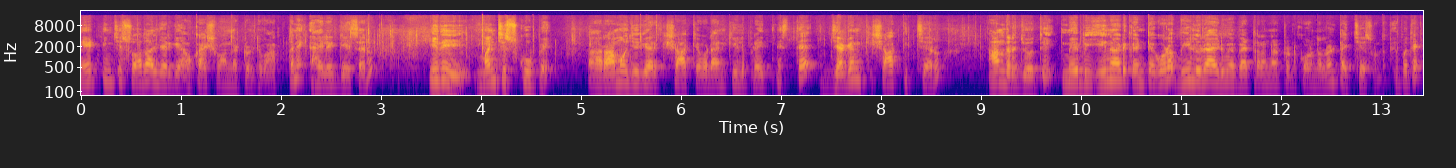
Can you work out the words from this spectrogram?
నేటి నుంచి సోదాలు జరిగే అవకాశం ఉన్నటువంటి వార్తని హైలైట్ చేశారు. ఇది మంచి స్కూపే. రామోజీ గారికి షాక్ ఇవ్వడానికి వీళ్ళు ప్రయత్నిస్తే జగన్కి షాక్ ఇచ్చారు. ఆంధ్రజ్యోతి మేబీ ఈనాడు కంటే కూడా వీళ్ళు రాయడమే బెటర్ అన్నటువంటి కోణంలో టచ్ చేసి ఉంటుంది. లేకపోతే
